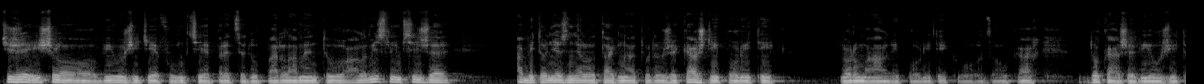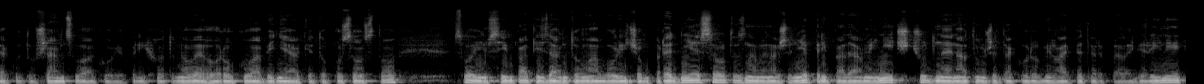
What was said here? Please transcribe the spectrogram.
Čiže išlo o využitie funkcie predsedu parlamentu, ale myslím si, že aby to neznelo tak natvrdo, že každý politik, normálny politik v odzovkách, dokáže využiť takúto šancu, ako je príchod nového roku, aby nejaké to posolstvo svojim sympatizantom a voličom predniesol. To znamená, že nepripadá mi nič čudné na tom, že tak urobil aj Peter Pellegrini,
